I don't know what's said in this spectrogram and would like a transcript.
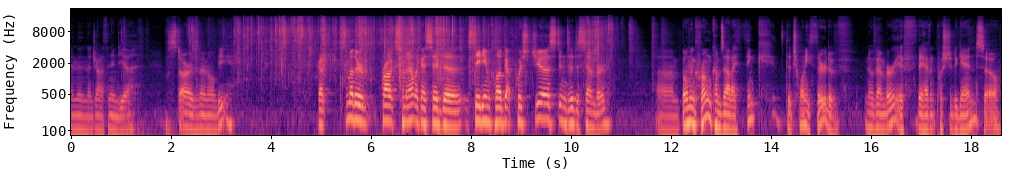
and then the Jonathan India Stars of MLB. Got some other products coming out. Like I said, the Stadium Club got pushed just into December. Um, Bowman Chrome comes out, I think, the 23rd of November if they haven't pushed it again. So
